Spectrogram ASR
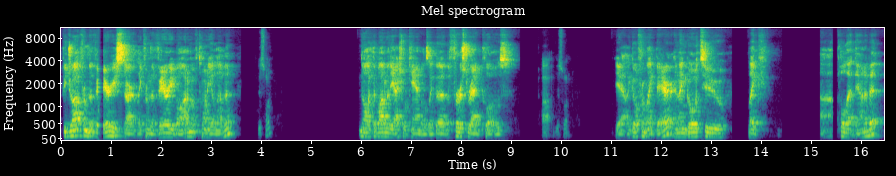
if you draw it from the very start, like from the very bottom of 2011, This one? no, like the bottom of the actual candles, like the the first red close. Ah, this one. Yeah, like go from like there and then go to like uh, pull that down a bit.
